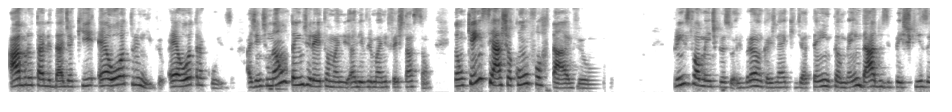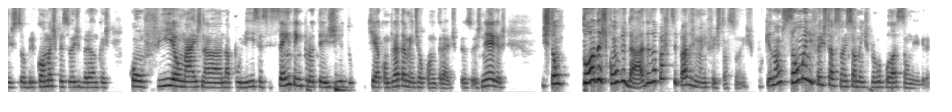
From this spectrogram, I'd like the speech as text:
A brutalidade aqui é outro nível, é outra coisa. A gente não tem direito a livre manifestação. Então, quem se acha confortável, principalmente pessoas brancas, né, que já tem também dados e pesquisas sobre como as pessoas brancas confiam mais na, na polícia, se sentem protegidos, que é completamente ao contrário de pessoas negras, estão todas convidadas a participar das manifestações, porque não são manifestações somente para a população negra.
